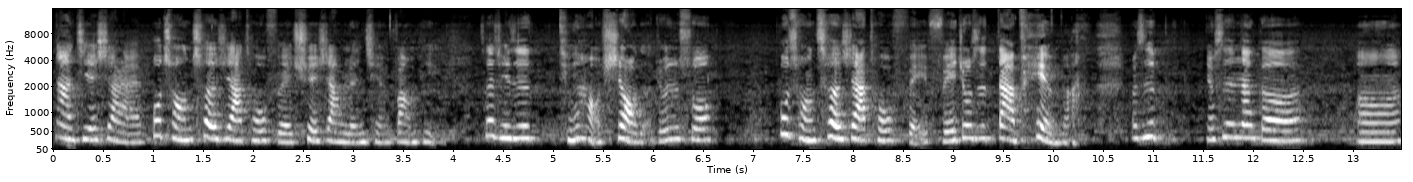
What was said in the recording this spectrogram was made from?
那接下来不从侧下偷肥，却向人前放屁，这其实挺好笑的。就是说，不从侧下偷肥，肥就是大便嘛，就是就是那个嗯，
